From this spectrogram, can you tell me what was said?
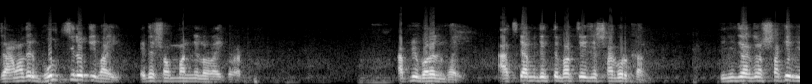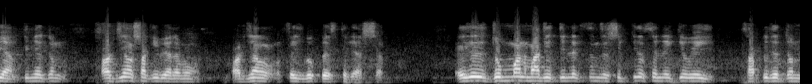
যে আমাদের ভুল ছিল কি ভাই? এদের সম্মান নিয়ে লড়াই করাটা। আপনি বলেন ভাই। আজকে আমি দেখতে পাচ্ছি যে সাগর খান। তিনি যে একজন সাকিবিয়ান তিনি একজন অরিজিনাল সাকিবিয়ান এবং অরিজিনাল ফেসবুক পেজ থেকে আসছেন। এই যে জুম্মান মাঝি তিনি লিখছেন যে শিক্ষিত শ্রেণির কেউ এই ছাত্রীদের জন্য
